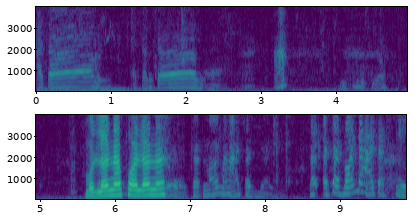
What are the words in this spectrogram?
อาจารย์อาจารย์จังอะอะอีกลูกเดียวหมดแล้วนะพอแล้วนะ เออสัตว์น้อยมาหาสัตว์ใหญ่สัตว์สัตว์น้อยมาหาสัตว์แก่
